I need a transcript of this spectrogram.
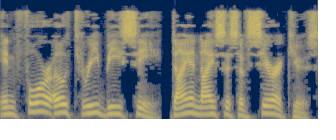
In 403 BC, Dionysius of Syracuse,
